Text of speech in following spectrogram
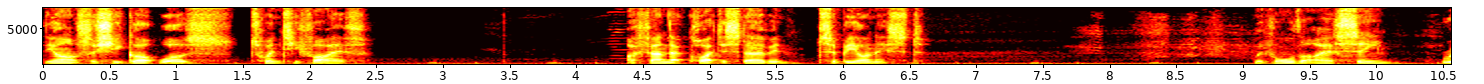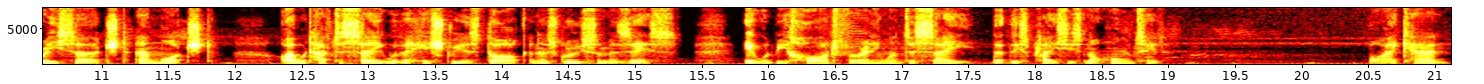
The answer she got was 25. I found that quite disturbing, to be honest. With all that I have seen, researched and watched, I would have to say with a history as dark and as gruesome as this, it would be hard for anyone to say that this place is not haunted. But I can.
